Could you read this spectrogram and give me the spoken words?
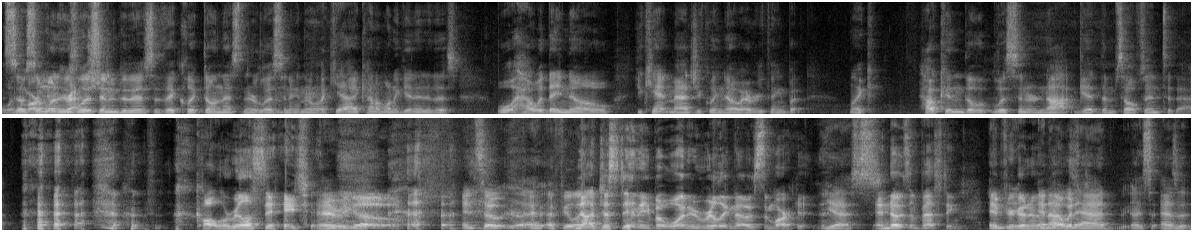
So someone who's crashed. listening to this, if they clicked on this and they're listening, and they're mm-hmm. like, "Yeah, I kind of want to get into this." Well, how would they know? You can't magically know everything, but like, how can the listener not get themselves into that? call a real estate agent. There we go. and so I, I feel like Not just any, but one who really knows the market yes, and knows investing. and, if you're going to, and I would add as, as a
